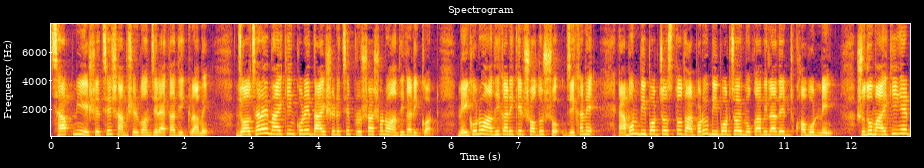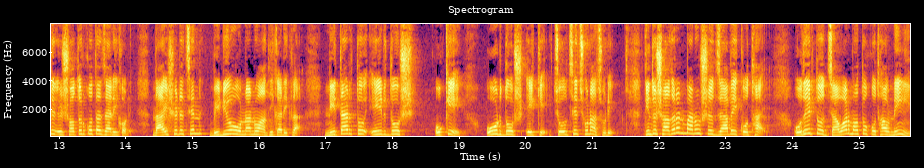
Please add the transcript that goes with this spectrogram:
ছাপ নিয়ে এসেছে শামশেরগঞ্জের একাধিক গ্রামে। জল ছাড়াই মাইকিং করে দায় সেরেছে প্রশাসন ও আধিকারিকগণ। নেই কোনো আধিকারিকের সদস্য, যেখানে এমন বিপর্যস্ত, তারপরেও বিপর্যয় মোকাবিলাদের খবর নেই। শুধু মাইকিংয়ের সতর্কতা জারি করে। দায় সেরেছেন বিডিও অন্যান্য আধিকারিকরা। নেতার তো এর দোষ ওকে, ওর দোষ একে, চলছে ছোনাছুরি কিন্তু সাধারণ মানুষ যাবে কোথায়? ওদের তো যাওয়ার মতো কোথাও নেই,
